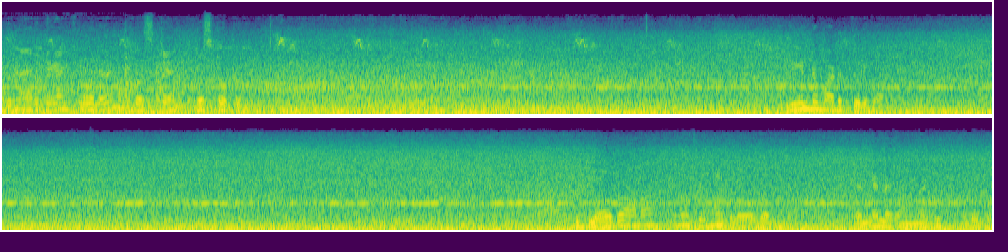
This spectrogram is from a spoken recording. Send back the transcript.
ഇത് നേരത്തെ കാണിച്ച പോലെ ബസ് സ്റ്റാൻഡ് ബസ് സ്റ്റോപ്പ് വീണ്ടും അടുത്തൊരു പാർക്ക് ഇത് ഗ്ലോബാണോ നോക്കി കഴിഞ്ഞാൽ ഗ്ലോബ് അല്ല. തന്നെയല്ലേ കാണുന്നത്? അതല്ലേ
